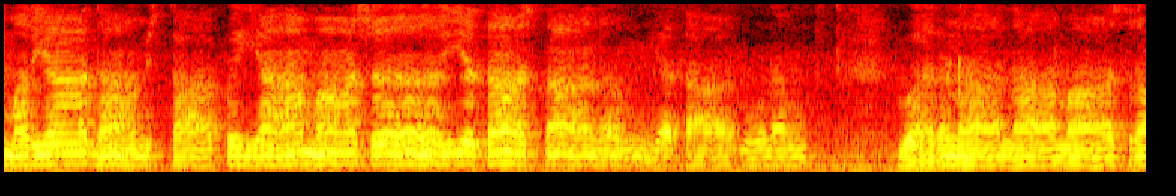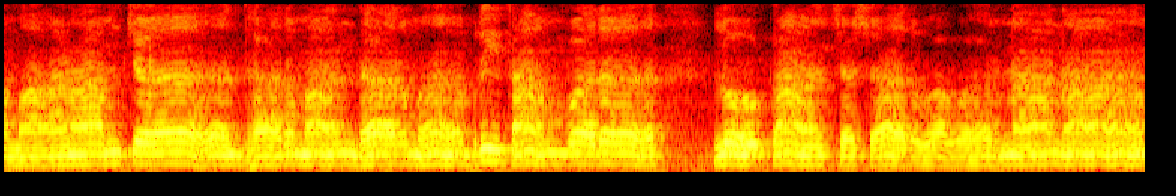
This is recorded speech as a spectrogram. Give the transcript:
मर्यादां स्थापयामास यथास्थानं यथा गुणम् वर्णानामाश्रमाणां च धर्मान् धर्मभृतां वर लोकांश्च सर्ववर्णानां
